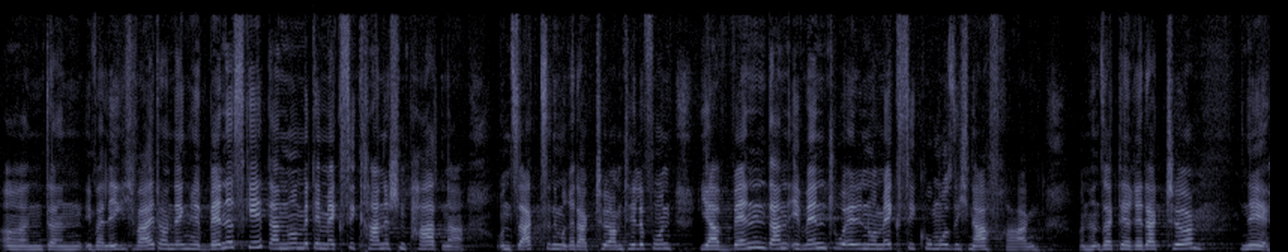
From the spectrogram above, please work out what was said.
Und dann überlege ich weiter und denke mir, wenn es geht, dann nur mit dem mexikanischen Partner. Und sage zu dem Redakteur am Telefon, ja, wenn, dann eventuell nur Mexiko, muss ich nachfragen. Und dann sagt der Redakteur, nee,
